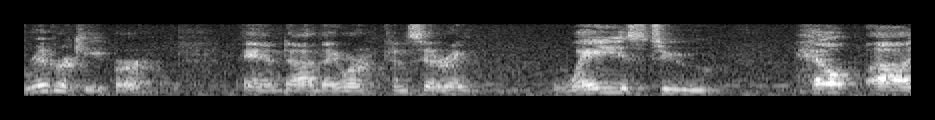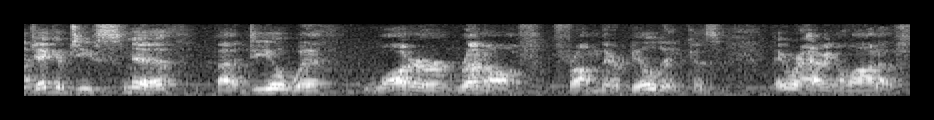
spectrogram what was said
Riverkeeper, and uh, they were considering ways to help uh, Jacob G. Smith uh, deal with water runoff from their building because they were having a lot of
